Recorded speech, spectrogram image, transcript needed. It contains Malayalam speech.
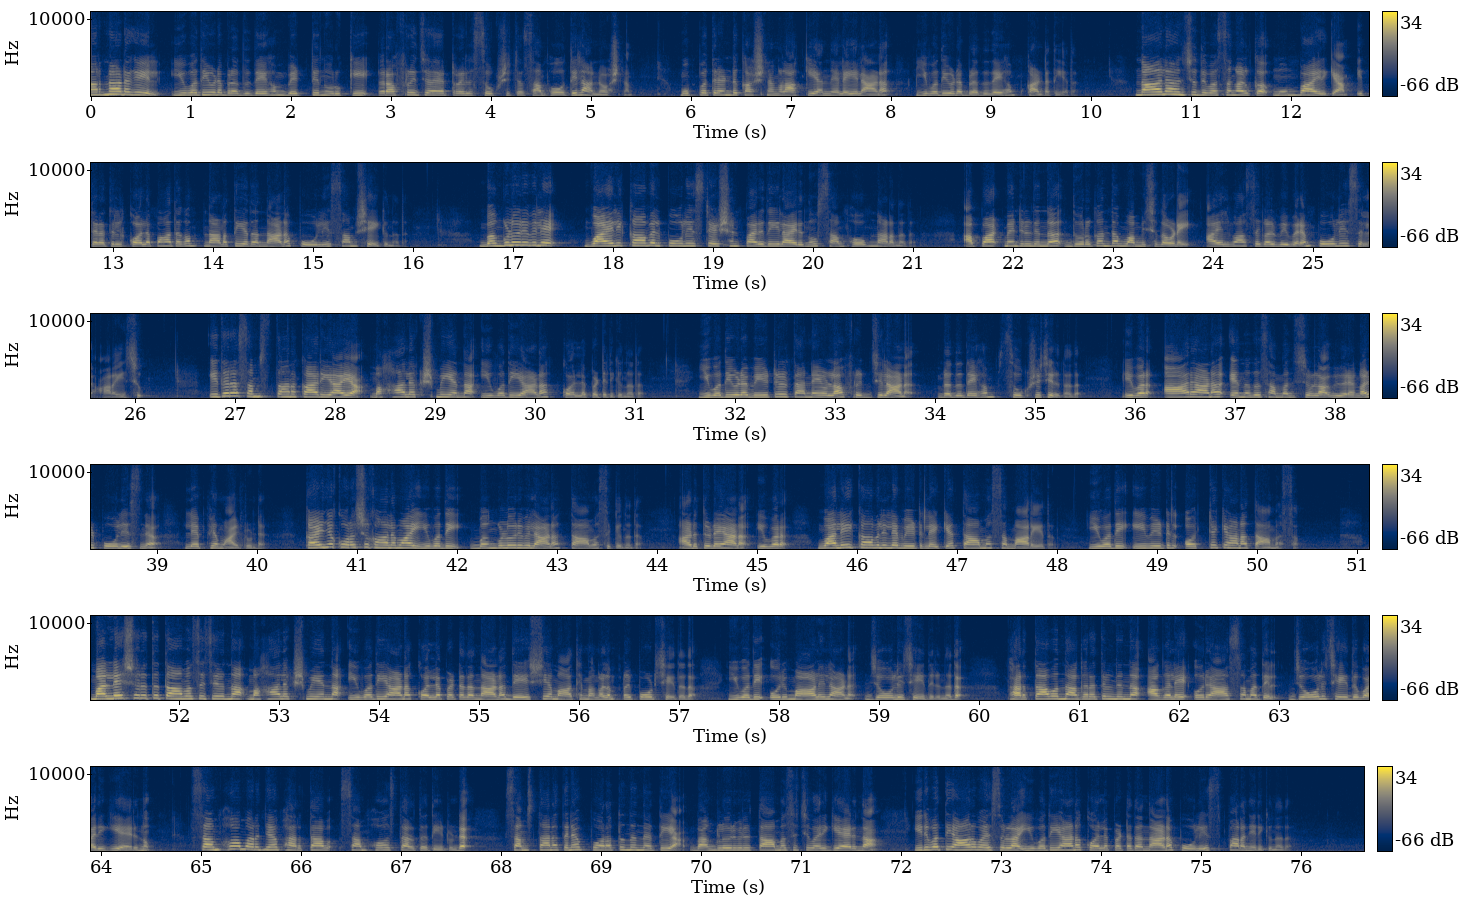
കർണാടകയിൽ യുവതിയുടെ മൃതദേഹം വെട്ടിനുറുക്കി റഫ്രിജറേറ്ററിൽ സൂക്ഷിച്ച സംഭവത്തിൽ അന്വേഷണം. മുപ്പത്തിരണ്ട് കഷ്ണങ്ങളാക്കിയ നിലയിലാണ് യുവതിയുടെ മൃതദേഹം കണ്ടെത്തിയത്. നാലഞ്ചു ദിവസങ്ങൾക്ക് മുമ്പായിരിക്കാം ഇത്തരത്തിൽ കൊലപാതകം നടത്തിയതെന്നാണ് പോലീസ് സംശയിക്കുന്നത്. ബംഗളൂരുവിലെ വയലിക്കാവൽ പോലീസ് സ്റ്റേഷൻ പരിധിയിലായിരുന്നു സംഭവം നടന്നത്. അപ്പാർട്ട്മെന്റിൽ നിന്ന് ദുർഗന്ധം വമിച്ചതോടെ അയൽവാസികൾ വിവരം പോലീസിൽ അറിയിച്ചു. ഇതര സംസ്ഥാനക്കാരിയായ മഹാലക്ഷ്മി എന്ന യുവതിയാണ് കൊല്ലപ്പെട്ടിരിക്കുന്നത്. യുവതിയുടെ വീട്ടിൽ തന്നെയുള്ള ഫ്രിഡ്ജിലാണ് മൃതദേഹം സൂക്ഷിച്ചിരുന്നത്. ഇവർ ആരാണ് എന്നത് സംബന്ധിച്ചുള്ള വിവരങ്ങൾ പോലീസിന് ലഭ്യമായിട്ടുണ്ട്. കഴിഞ്ഞ കുറച്ചു കാലമായി യുവതി ബംഗളൂരുവിലാണ് താമസിക്കുന്നത്. അടുത്തിടെയാണ് ഇവർ വലൈക്കാവലിലെ വീട്ടിലേക്ക് താമസം മാറിയത്. യുവതി ഈ വീട്ടിൽ ഒറ്റയ്ക്കാണ് താമസം. മല്ലേശ്വരത്ത് താമസിച്ചിരുന്ന മഹാലക്ഷ്മി എന്ന യുവതിയാണ് കൊല്ലപ്പെട്ടതെന്നാണ് ദേശീയ മാധ്യമങ്ങളും റിപ്പോർട്ട് ചെയ്തത്. യുവതി ഒരു മാളിലാണ് ജോലി ചെയ്തിരുന്നത്. ഭർത്താവ് നഗരത്തിൽ നിന്ന് അകലെ ഒരു ആശ്രമത്തിൽ ജോലി ചെയ്തു വരികയായിരുന്നു. സംഭവം അറിഞ്ഞ് ഭർത്താവ് സംഭവ സ്ഥലത്തെത്തിയിട്ടുണ്ട്. സംസ്ഥാനത്തിന് പുറത്തുനിന്നെത്തിയ ബംഗളൂരുവിൽ താമസിച്ചു വരികയായിരുന്ന ഇരുപത്തിയാറ് വയസ്സുള്ള യുവതിയാണ് കൊല്ലപ്പെട്ടതെന്നാണ് പോലീസ് പറഞ്ഞിരിക്കുന്നത്.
